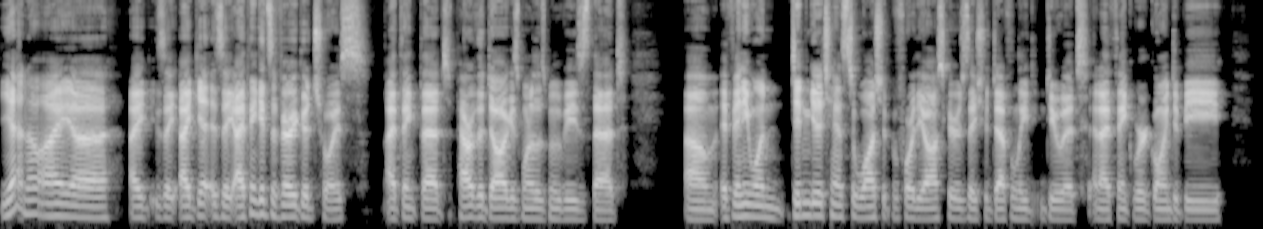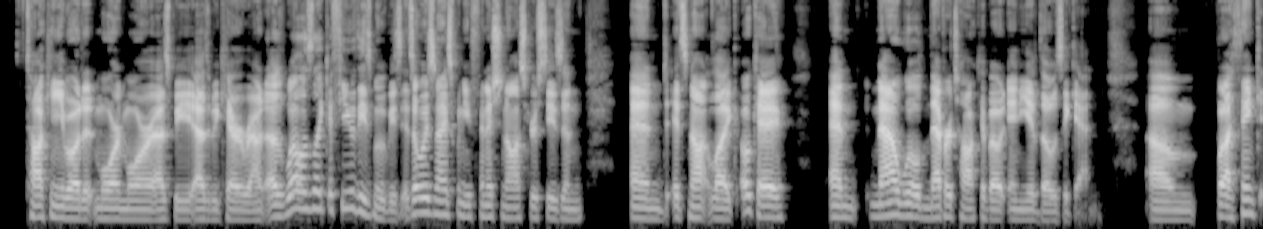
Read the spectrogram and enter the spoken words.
Yeah, no, I uh I I get I think it's a very good choice. I think that Power of the Dog is one of those movies that um if anyone didn't get a chance to watch it before the Oscars, they should definitely do it and I think we're going to be talking about it more and more as we as we carry around as well as like a few of these movies. It's always nice when you finish an Oscar season and it's not like okay, and now we'll never talk about any of those again. Um but I think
